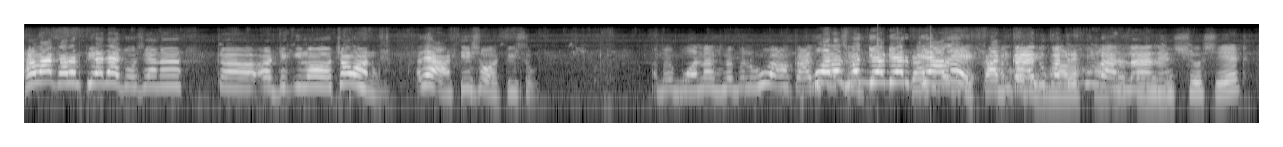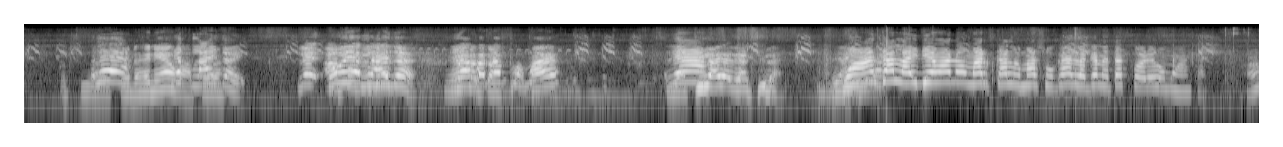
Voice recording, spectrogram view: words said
હવા ગરમ પેડા જોશે ને અઢી કિલો ચવાનું અરે અઢીસો અઢીસો અબે બોનસ ને પેલું હું આ કાજુ બોનસ કતરી. માં બે બે રૂપિયા આલે કાજુ કાજુ કતરી. કતરી કોણ લા- લા લે? શો શેઠ કશું વાંધો નહીં ને આ લાઈ. દે લે આ તો એક લાઈ દે એક જ એક કામ. ભમાય રેઠિયું લાય, રેઠિયું લાય. મોહનથાળ લઈ દેવાનો માર કાલ માર છોકરા લગન હતા જ પડ્યો મોહનથાળ હા?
